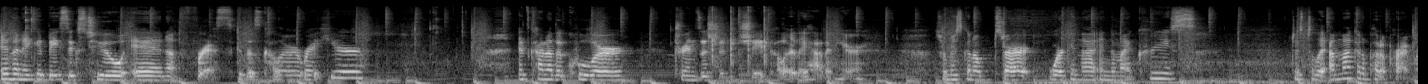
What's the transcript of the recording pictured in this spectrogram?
in the Naked Basics 2 in Frisk, this color right here. It's kind of the cooler transition shade color they have in here. So I'm just going to start working that into my crease. Just to, lay. I'm not going to put a primer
